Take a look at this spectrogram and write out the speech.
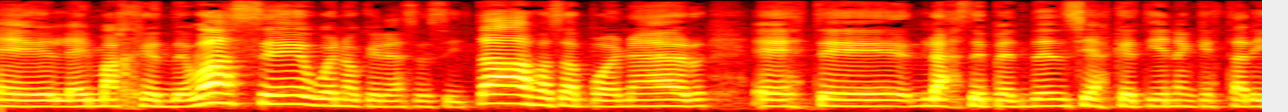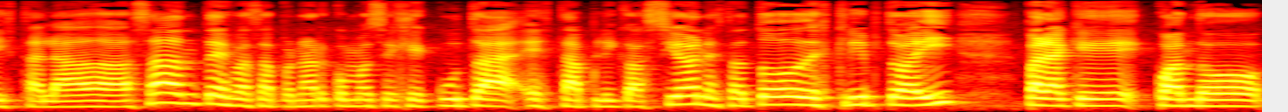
eh, la imagen de base, bueno, que necesitas, vas a poner este, las dependencias que tienen que estar instaladas antes, vas a poner cómo se ejecuta esta aplicación, está todo descrito ahí para que cuando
